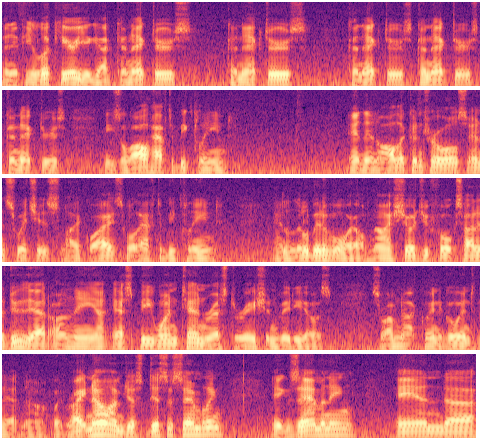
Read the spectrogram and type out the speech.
And if you look here you got connectors, connectors, connectors, connectors, connectors. These will all have to be cleaned and then all the controls and switches likewise will have to be cleaned and a little bit of oil. Now I showed you folks how to do that on the uh, SB110 restoration videos so I'm not going to go into that now. But right now I'm just disassembling, examining, and uh,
